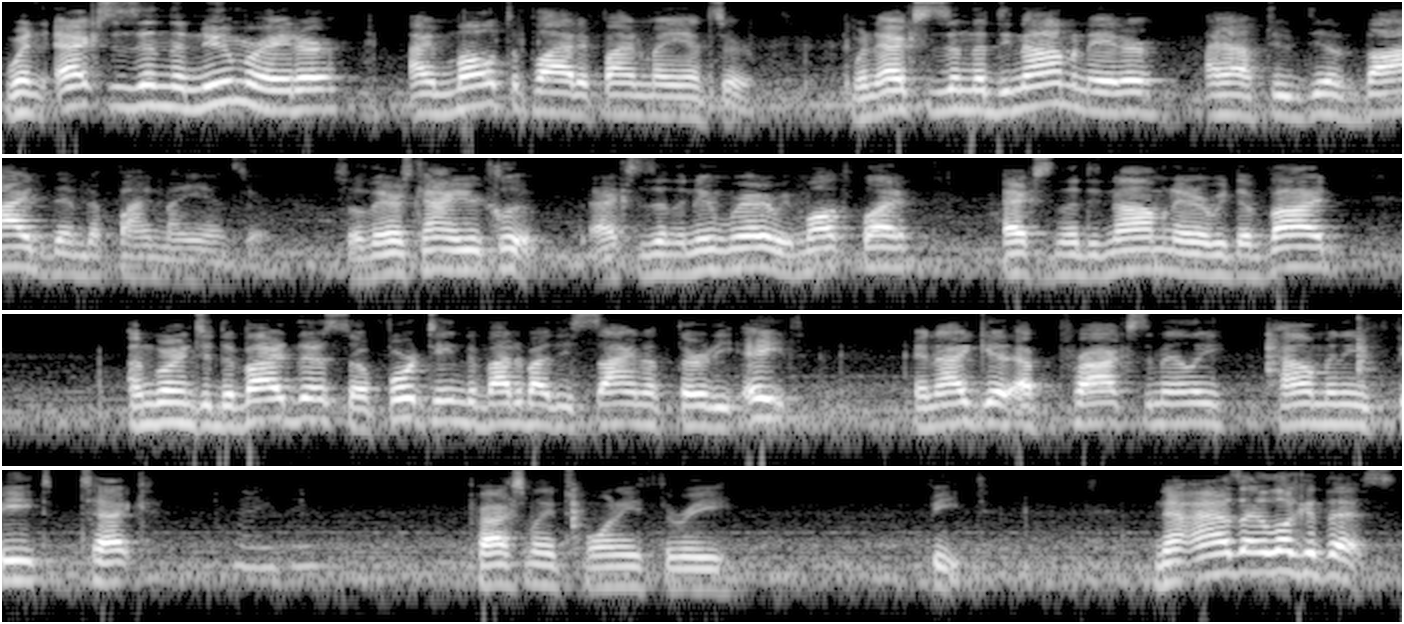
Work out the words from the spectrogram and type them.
When x is in the numerator, I multiply to find my answer. When x is in the denominator, I have to divide them to find my answer. So there's kind of your clue. x is in the numerator, we multiply. x in the denominator, we divide. I'm going to divide this, so 14 divided by the sine of 38, and I get approximately how many feet, Tech? 23. Approximately 23 feet. Now, as I look at this,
